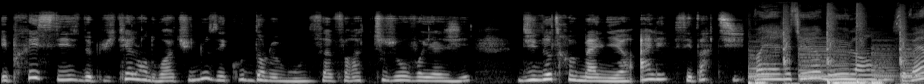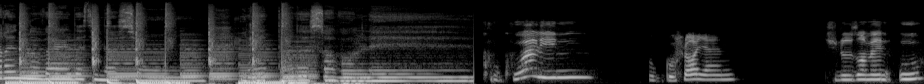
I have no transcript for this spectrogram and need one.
et précise depuis quel endroit tu nous écoutes dans le monde. Ça fera toujours voyager d'une autre manière. Allez, c'est parti. Voyager turbulence vers une nouvelle destination. Il est temps de s'envoler. Coucou Aline, Coucou Floriane, tu nous emmènes où?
